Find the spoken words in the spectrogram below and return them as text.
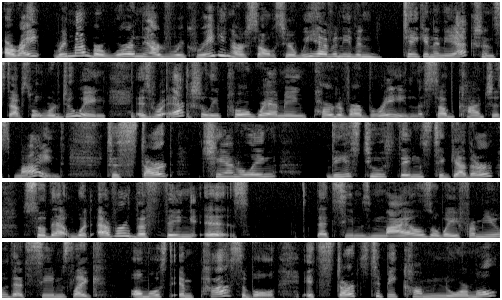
all right, remember, we're in the art of recreating ourselves here. We haven't even taken any action steps. What we're doing is we're actually programming part of our brain, the subconscious mind, to start channeling these two things together so that whatever the thing is that seems miles away from you, that seems like almost impossible, it starts to become normal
